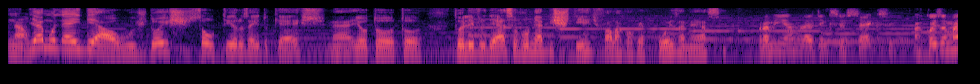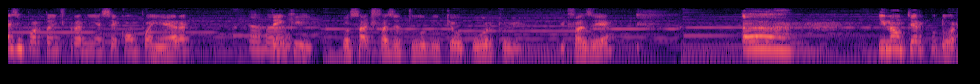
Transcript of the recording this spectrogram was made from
Não. E a mulher ideal, os dois solteiros aí do cast, né? Eu tô, tô, tô livre dessa, eu vou me abster de falar qualquer coisa nessa. Pra mim a mulher tem que ser sexy. A coisa mais importante pra mim é ser companheira. Aham. Tem que gostar de fazer tudo que eu curto e, e fazer. Ah, e não ter pudor.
